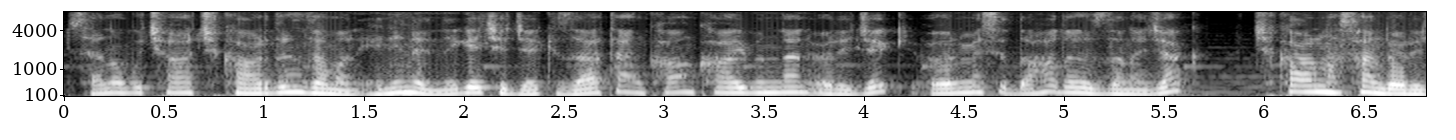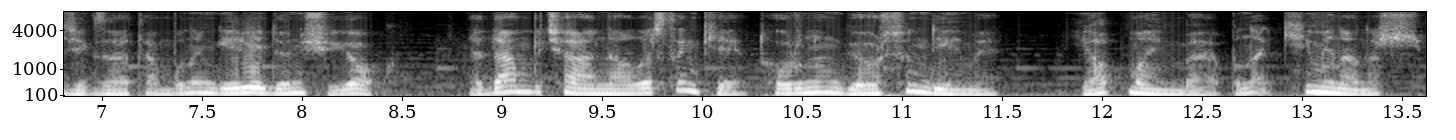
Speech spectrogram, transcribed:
Sen o bıçağı çıkardığın zaman eline ne geçecek? Zaten kan kaybından ölecek. Ölmesi daha da hızlanacak. Çıkarmasan da ölecek zaten. Bunun geriye dönüşü yok. Neden bıçağını alırsın ki? Torunun görsün diye mi? Yapmayın be. Buna kim inanır?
